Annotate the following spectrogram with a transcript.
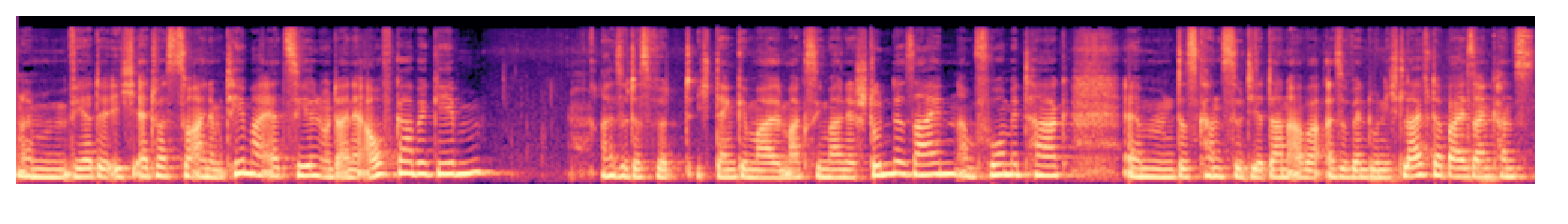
ähm, werde ich etwas zu einem Thema erzählen und eine Aufgabe geben. Also das wird, ich denke mal, maximal eine Stunde sein am Vormittag. Ähm, das kannst du dir dann aber, also wenn du nicht live dabei sein kannst,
